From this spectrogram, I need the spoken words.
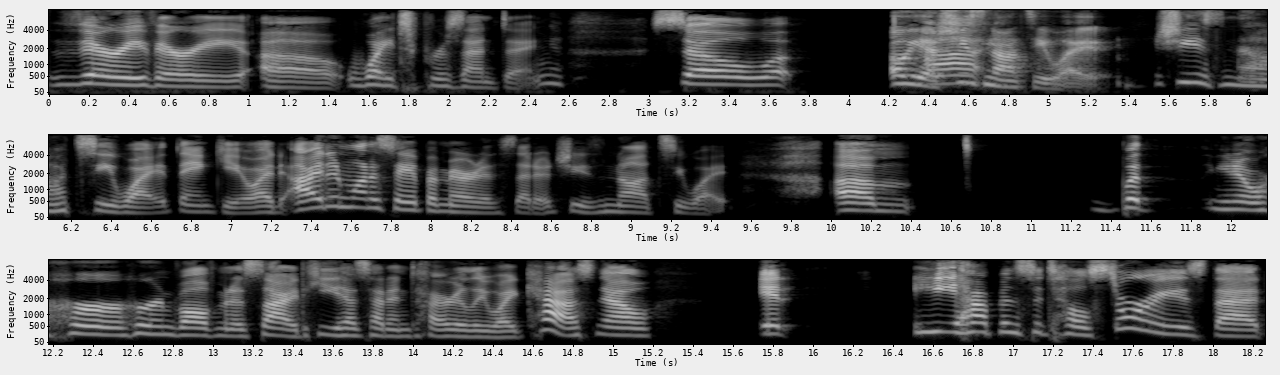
very, very uh, white presenting. So Oh yeah, uh, she's Nazi white. She's Nazi white. Thank you. I, I didn't want to say it, but Meredith said it. She's Nazi white. Um, but you know her her involvement aside, he has had entirely white cast. Now, it he happens to tell stories that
